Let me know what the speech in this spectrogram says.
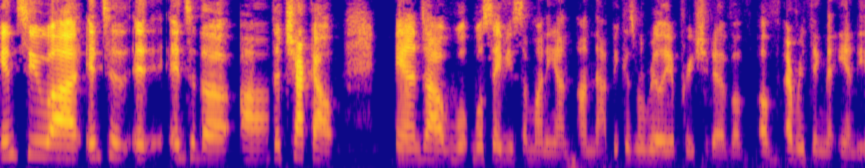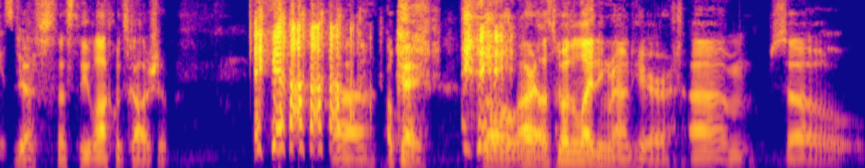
into uh, into into the uh, the checkout and uh, we'll, we'll save you some money on, on that because we're really appreciative of, of everything that Andy is doing. Yes, that's the Lockwood Scholarship. uh, okay. So, all right, let's go to the lightning round here. Um, so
